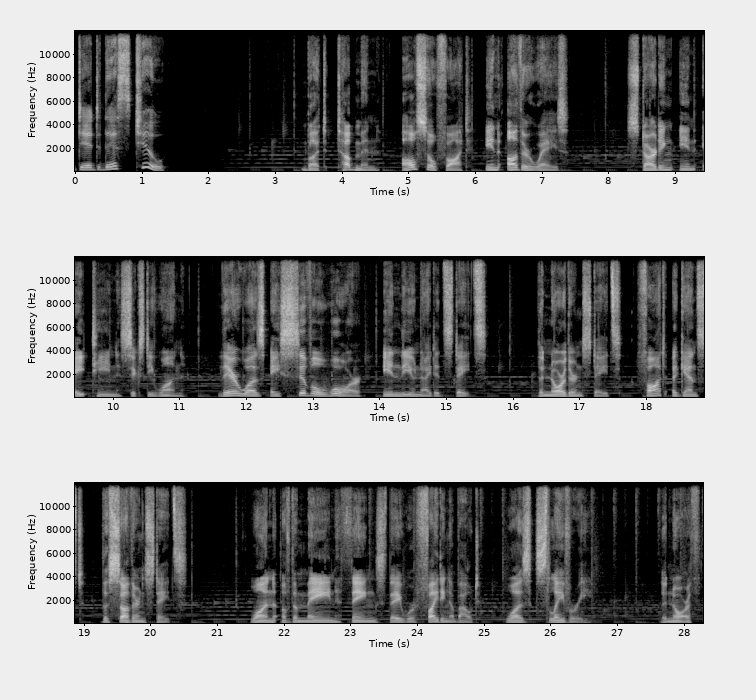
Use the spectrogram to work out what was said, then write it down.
did this too. But Tubman also fought in other ways. Starting in 1861, there was a civil war in the United States. The northern states fought against the southern states. One of the main things they were fighting about was slavery. The North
